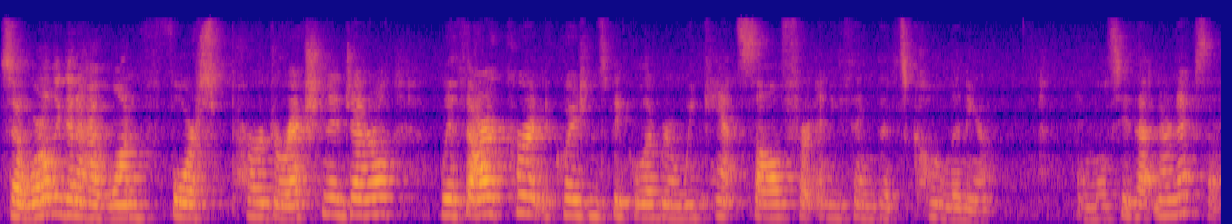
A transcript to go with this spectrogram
So we're only going to have one force per direction in general. With our current equations of equilibrium, we can't solve for anything that's collinear. And we'll see that in our next slide.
